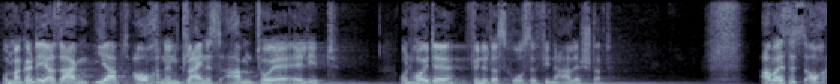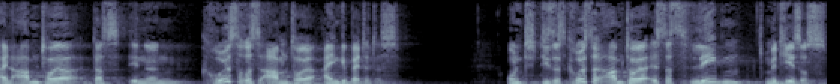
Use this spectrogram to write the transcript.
Und man könnte ja sagen, ihr habt auch ein kleines Abenteuer erlebt. Und heute findet das große Finale statt. Aber es ist auch ein Abenteuer, das in ein größeres Abenteuer eingebettet ist. Und dieses größere Abenteuer ist das Leben mit Jesus.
